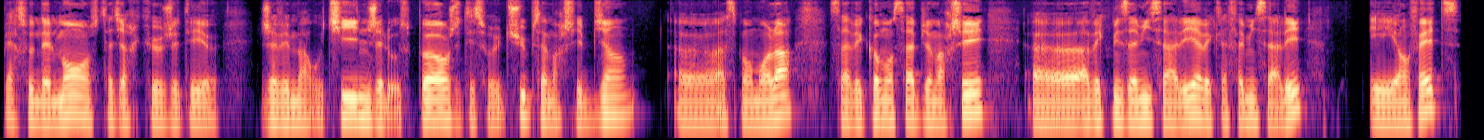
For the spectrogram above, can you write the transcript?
personnellement, c'est-à-dire que j'étais, j'avais ma routine, j'allais au sport, j'étais sur YouTube, ça marchait bien, euh, à ce moment-là. Ça avait commencé à bien marcher. Euh, avec mes amis, ça allait. Avec la famille, ça allait. Et en fait,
